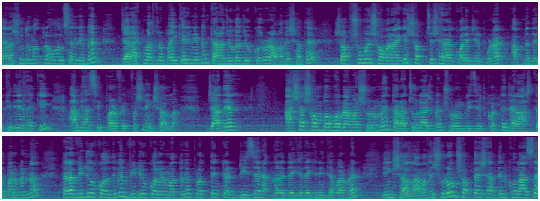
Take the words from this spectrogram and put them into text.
যারা শুধুমাত্র হোলসেল নেবেন, যারা একমাত্র পাইকারি নেবেন, তারা যোগাযোগ করুন আমাদের সাথে। সব সময়, সবার আগে সবচেয়ে সেরা কোয়ালিটির প্রোডাক্ট আপনাদেরকে দিয়ে থাকি। আমি হাসি পারফেক্ট ফ্যাশন ইনশাল্লাহ যাদের আসা সম্ভব হবে আমার শোরুমে, তারা চলে আসবেন শোরুম ভিজিট করতে, যারা আসতে পারবেন না, তারা ভিডিও কল দিবেন ভিডিও কলের মাধ্যমে প্রত্যেকটা ডিজাইন আপনারা দেখে দেখে নিতে পারবেন ইনশাল্লাহ আমাদের শোরুম সপ্তাহে সাত দিন খোলা আছে,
